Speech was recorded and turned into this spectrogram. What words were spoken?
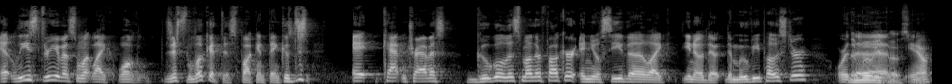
At least three of us went like, well, just look at this fucking thing, because just hey, Captain Travis, Google this motherfucker, and you'll see the like, you know, the the movie poster or the, movie poster. You know,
